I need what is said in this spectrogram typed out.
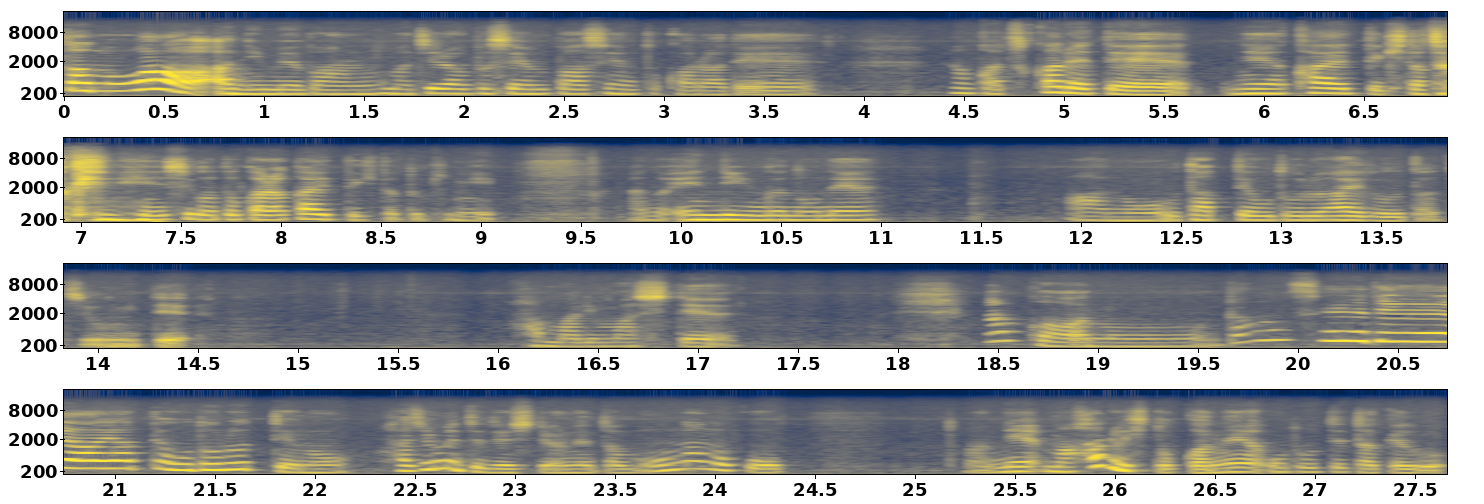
たのはアニメ版「マジラブ1000%」からでなんか疲れてね帰ってきた時に 仕事から帰ってきた時にあのエンディングのねあの歌って踊るアイドルたちを見てハマりましてなんかあの男性でああやって踊るっていうの初めてでしたよね多分。女の子はねまあ春日とかね踊ってたけど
